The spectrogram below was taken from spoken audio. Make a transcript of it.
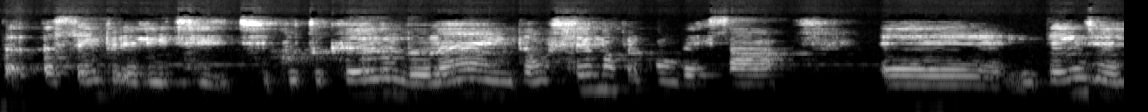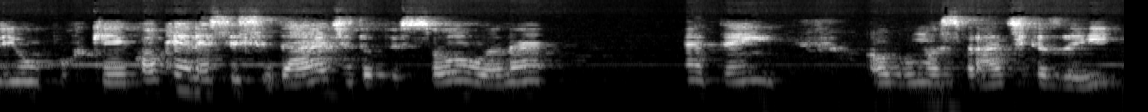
tá, tá, sempre ali te, te cutucando, né? Então chama para conversar, é, entende ali o porquê, qual é a necessidade da pessoa, né? É, tem algumas práticas aí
